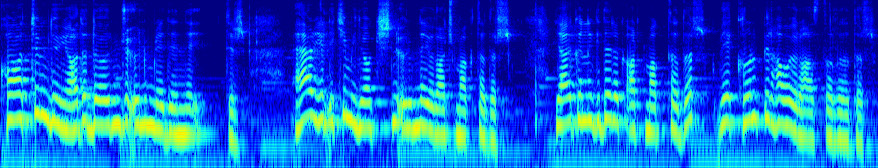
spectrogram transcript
Koa tüm dünyada dördüncü ölüm nedenidir. Her yıl 2 milyon kişinin ölümüne yol açmaktadır. Yaygınlığı giderek artmaktadır ve kronik bir hava yolu hastalığıdır.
